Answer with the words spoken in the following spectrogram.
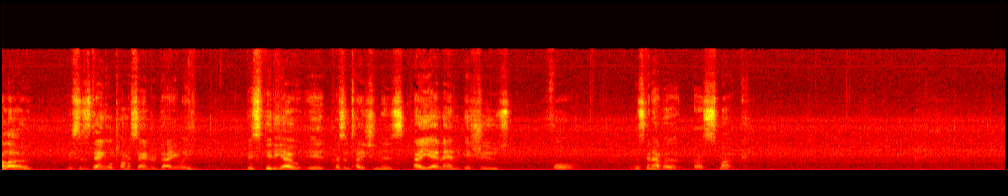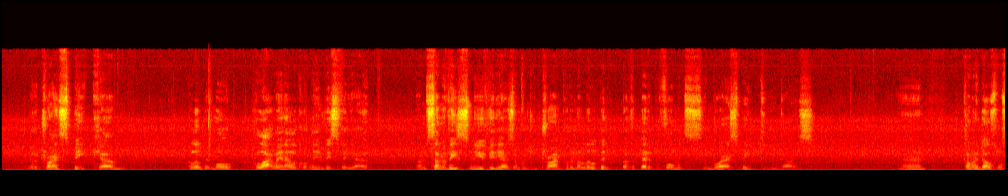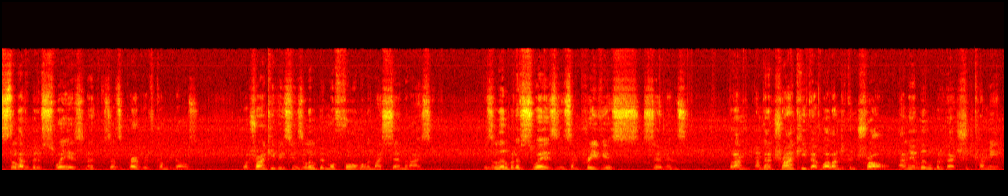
Hello, this is Daniel Thomas Andrew Daly. This video is, presentation is ANM Issues 4. I'm just going to have a, a smoke. I'm going to try and speak um, a little bit more politely and eloquently in this video. Um, some of these new videos I'm going to try and put in a little bit of a better performance in the way I speak to you guys. Um, comedy dolls will still have a bit of swears in it, because that's appropriate for comedy dolls. I'll try and keep these things a little bit more formal in my sermonizing. There's a little bit of swears in some previous sermons, but I'm, I'm going to try and keep that well under control. Only a little bit of that should come in.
